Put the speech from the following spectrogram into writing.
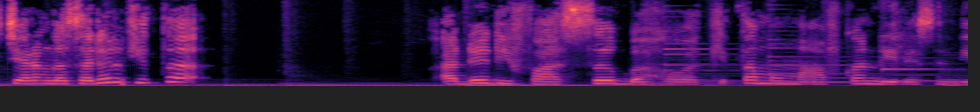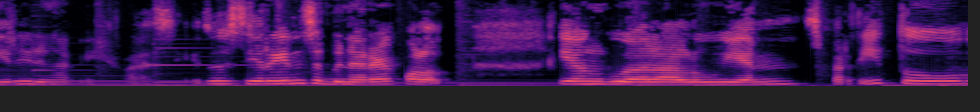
secara nggak sadar kita ada di fase bahwa kita memaafkan diri sendiri dengan ikhlas. Itu sirin sebenarnya kalau yang gue laluin seperti itu.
